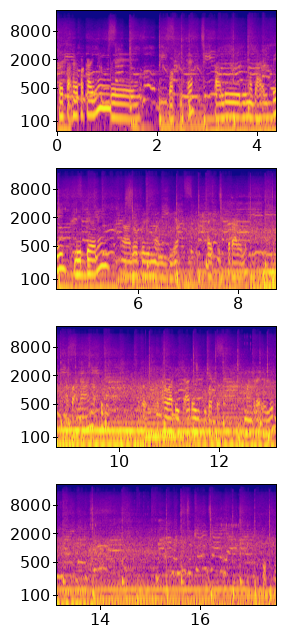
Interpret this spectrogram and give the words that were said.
Saya tak saya pakai ni di bokit eh tali 15 LB leader ni uh, 25 LB eh saya istirahat dulu nampak anak-anak tu Tak tahu ada ada ibu kata mandrai dulu Ya.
